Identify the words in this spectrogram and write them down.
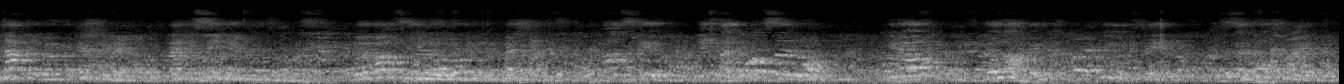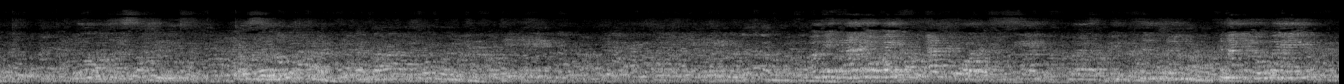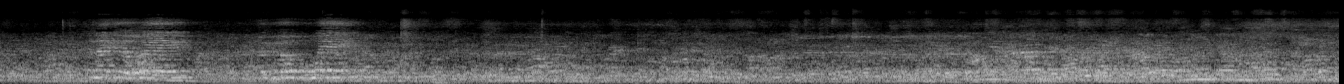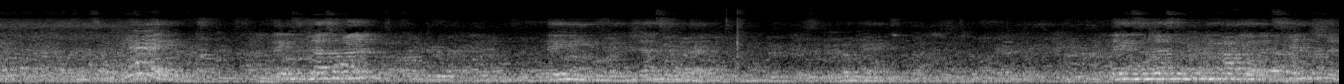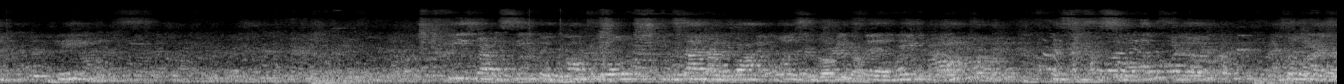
party? Now that we're officially ready, like you see here in front of us, we're about to, you know, look at the questions. Ask you. It's like, what's so long? You know, you're laughing. What do you say? This is a talk time. You know, this is such an easy Okay, can I get away from everyone to see where's the big attention? Can I get away? Can I get away? Can I go away? Okay. Ladies and gentlemen. Ladies and gentlemen. Okay. Ladies and gentlemen, can we have your attention, please? Please grab a seat, feel comfortable. You can stand by the bar and order some drinks. Their name are. So, you know, I feel like I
